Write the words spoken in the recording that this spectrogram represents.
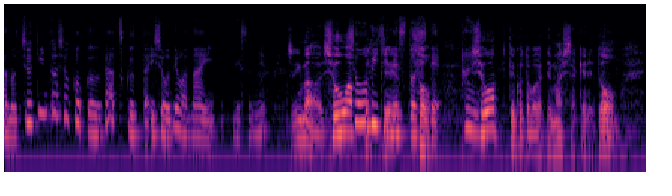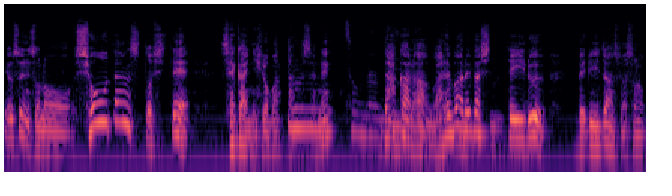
あの中近東諸国が作った衣装ではないですね。今ショーアップってショービジネスとして。はい。ショーアップって言葉が出ましたけれど、要するにそのショーダンスとして世界に広まったんですよね。うん。そうなんです。だから我々が知っているベリーダンスはその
